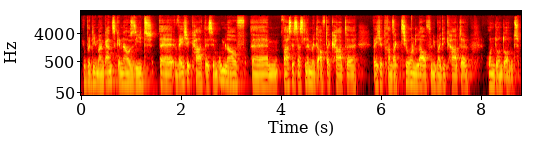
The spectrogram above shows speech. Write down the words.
über die man ganz genau sieht, äh, welche Karte ist im Umlauf, ähm, was ist das Limit auf der Karte, welche Transaktionen laufen über die Karte und, und, und.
